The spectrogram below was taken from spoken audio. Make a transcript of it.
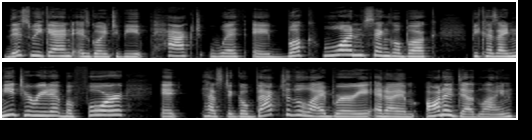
this weekend is going to be packed with a book, one single book, because I need to read it before it has to go back to the library and I am on a deadline.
